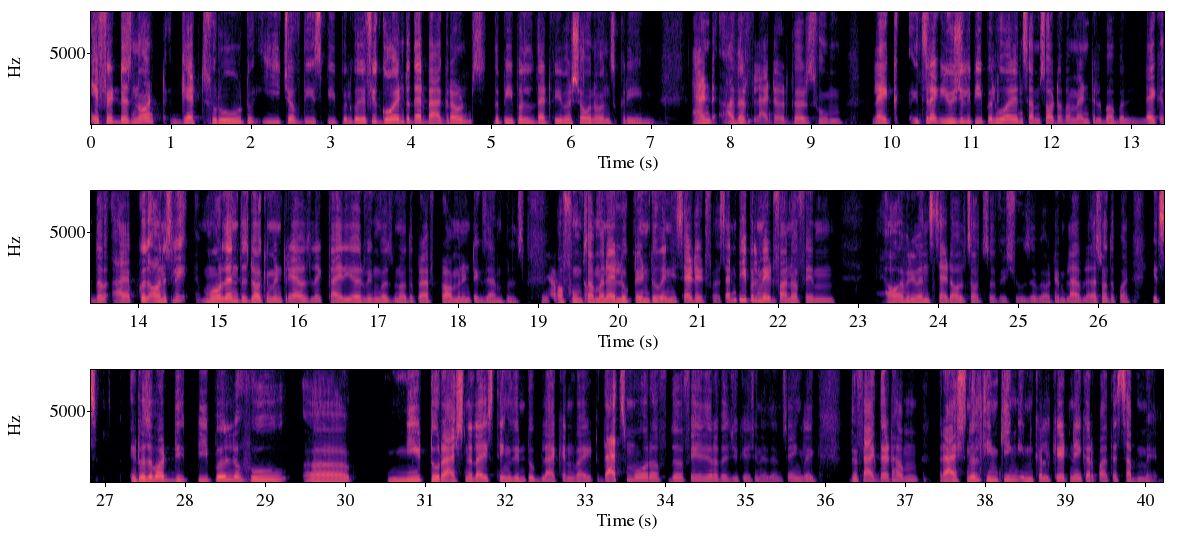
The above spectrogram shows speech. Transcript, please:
if it does not get through to each of these people, because if you go into their backgrounds, the people that we were shown on screen and other flat earthers whom like it's like usually people who are in some sort of a mental bubble like the i because honestly more than this documentary i was like kyrie irving was one of the prominent examples Yep, of whom someone I looked into when he said it first. And people made fun of him. Or everyone said all sorts of issues about him, blah blah. That's not the point. It's it was about the people who uh, need to rationalize things into black and white. That's more of the failure of education, as I'm saying. Like the fact that hum rational thinking inculcate nahi kar pate sab में.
